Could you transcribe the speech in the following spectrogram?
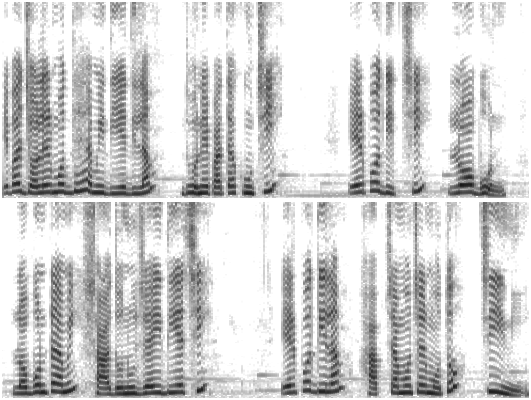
এবার জলের মধ্যে আমি দিয়ে দিলাম ধনে পাতা কুচি। এরপর দিচ্ছি লবণ। লবণটা আমি স্বাদ অনুযায়ী দিয়েছি। এরপর দিলাম হাফ চামচের মতো চিনি।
